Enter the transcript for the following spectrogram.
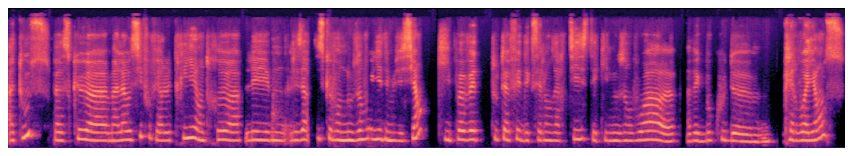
à tous parce que bah, là aussi, il faut faire le tri entre les, les artistes que vont nous envoyer des musiciens qui peuvent être tout à fait d'excellents artistes et qui nous envoient euh, avec beaucoup de clairvoyance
